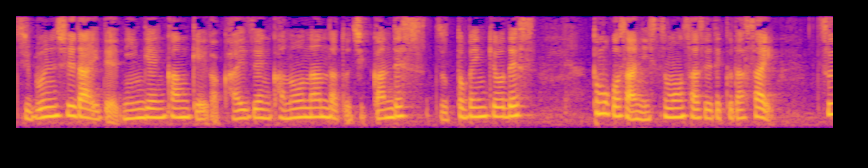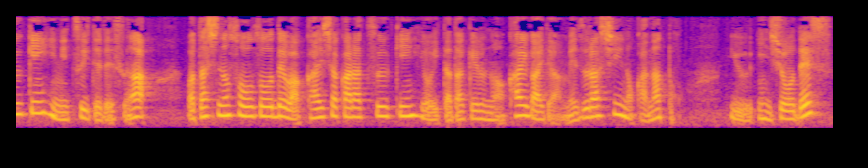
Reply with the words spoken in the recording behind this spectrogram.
自分次第で人間関係が改善可能なんだと実感です。ずっと勉強です。ともこさんに質問させてください。通勤費についてですが、私の想像では会社から通勤費をいただけるのは海外では珍しいのかなという印象です。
